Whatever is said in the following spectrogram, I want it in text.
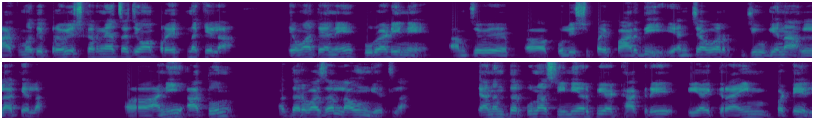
आतमध्ये प्रवेश करण्याचा जेव्हा प्रयत्न केला तेव्हा त्याने कुऱ्हाडीने आमचे पोलीस शिपाई पारदी यांच्यावर जीवघेणा हल्ला केला आणि आतून दरवाजा लावून घेतला. त्यानंतर पुन्हा senior P I Thackeray P I crime Patel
